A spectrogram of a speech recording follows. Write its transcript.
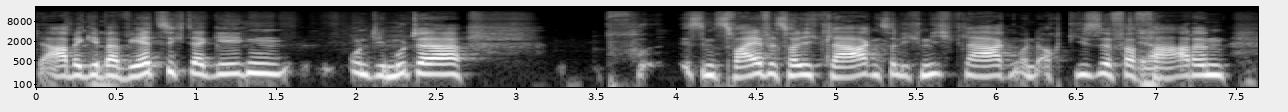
Der Arbeitgeber genau. wehrt sich dagegen und die Mutter ist im Zweifel, soll ich klagen, soll ich nicht klagen? Und auch diese Verfahren ja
